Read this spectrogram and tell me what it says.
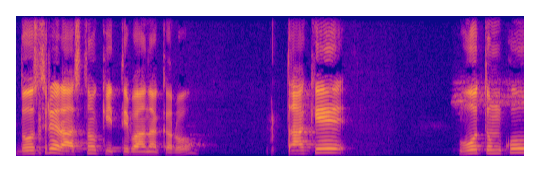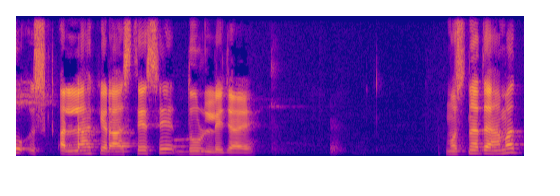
دوسرے راستوں کی اتباع نہ کرو تاکہ وہ تم کو اس اللہ کے راستے سے دور لے جائے۔ مسند احمد،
